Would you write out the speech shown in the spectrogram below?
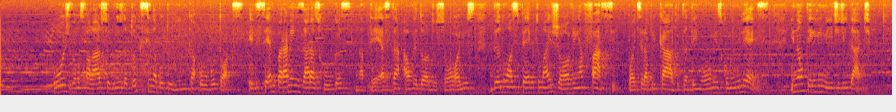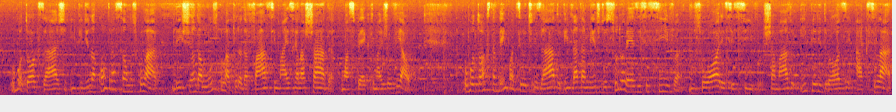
Hoje vamos falar sobre o uso da toxina botulínica ou botox. Ele serve para amenizar as rugas na testa, ao redor dos olhos, dando um aspecto mais jovem à face. Pode ser aplicado tanto em homens como em mulheres e não tem limite de idade. O botox age impedindo a contração muscular, deixando a musculatura da face mais relaxada, com aspecto mais jovial. O botox também pode ser utilizado em tratamento de sudorese excessiva, um suor excessivo, chamado hiperidrose axilar.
